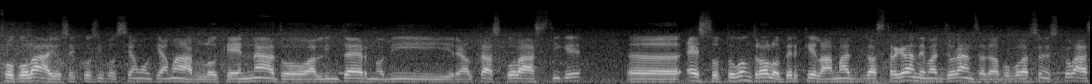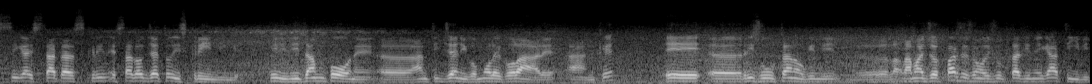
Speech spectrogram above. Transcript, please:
focolaio, se così possiamo chiamarlo, che è nato all'interno di realtà scolastiche, eh, è sotto controllo perché la, la, stragrande maggioranza della popolazione scolastica è stata, è stata oggetto di screening, quindi di tampone eh, antigenico molecolare anche, e eh, risultano, quindi eh, la, la, maggior parte sono risultati negativi.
